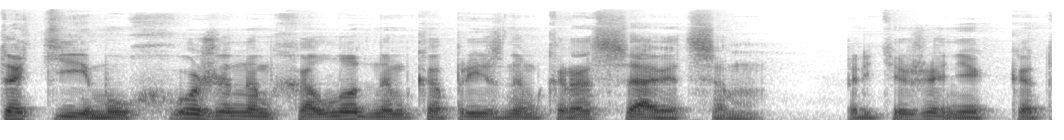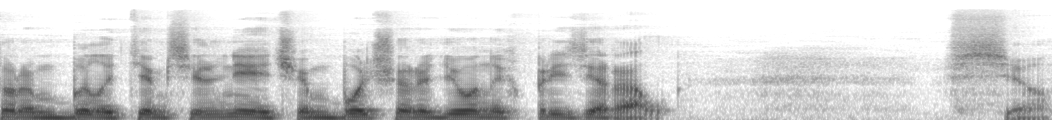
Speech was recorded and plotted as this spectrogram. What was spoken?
таким ухоженным, холодным, капризным красавицам – притяжение к которым было тем сильнее, чем больше Родион их презирал. Все.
